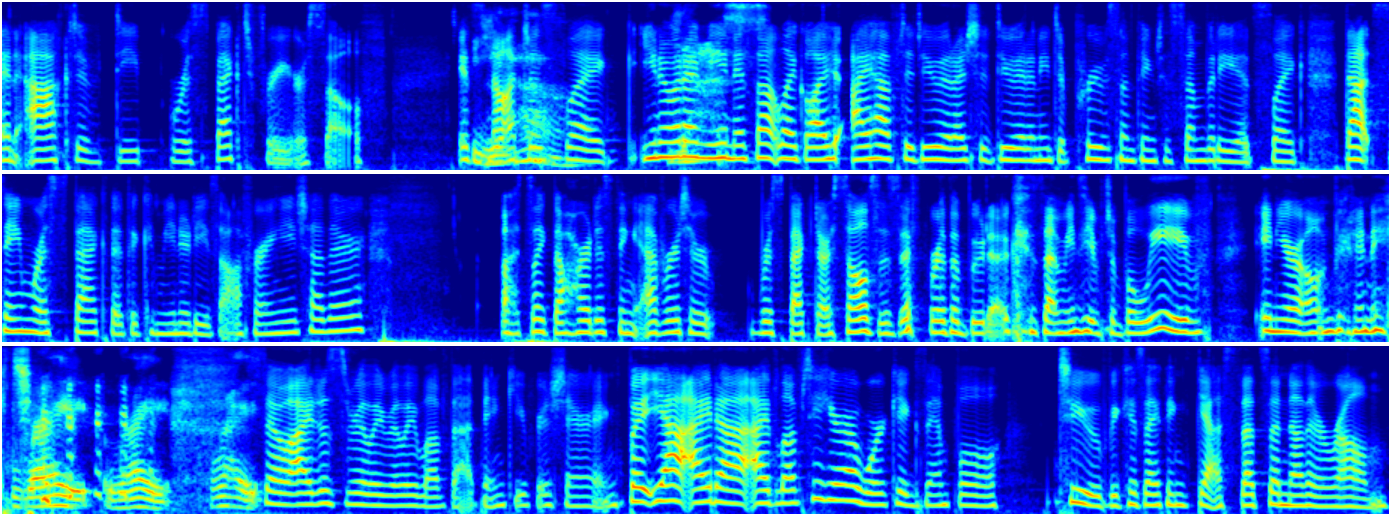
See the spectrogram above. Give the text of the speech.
an act of deep respect for yourself. It's yeah. not just like, you know what yes. I mean? It's not like, oh, I, I have to do it. I should do it. I need to prove something to somebody. It's like that same respect that the community is offering each other it's like the hardest thing ever to respect ourselves as if we're the Buddha, because that means you have to believe in your own Buddha nature. Right, right, right. so I just really, really love that. Thank you for sharing. But yeah, I'd uh, I'd love to hear a work example too, because I think yes, that's another realm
